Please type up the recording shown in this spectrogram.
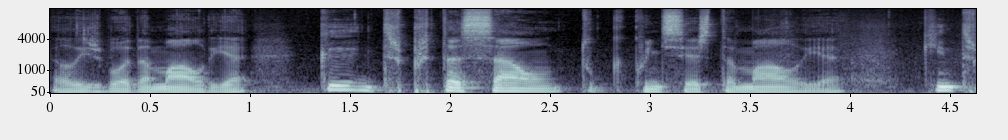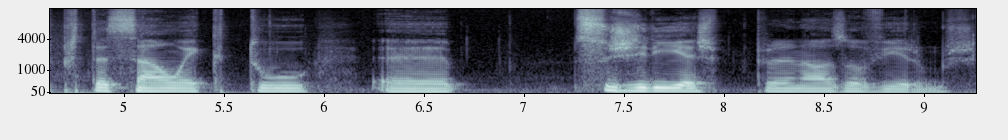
a Lisboa da Amália. Que interpretação, tu que conheceste a Amália, que interpretação é que tu uh, sugeririas para nós ouvirmos?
